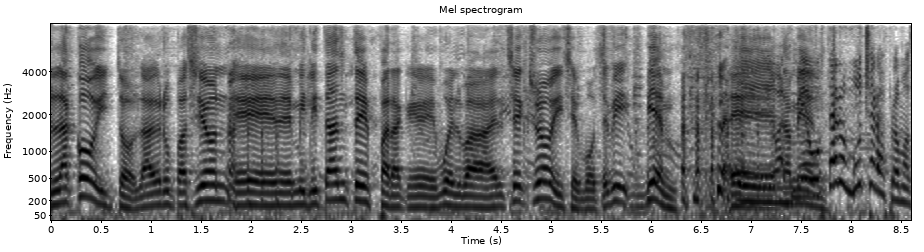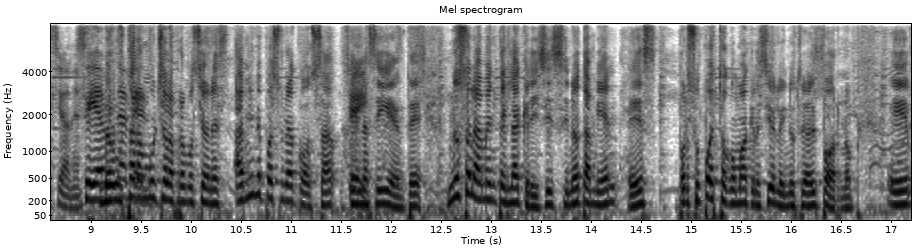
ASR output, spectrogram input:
la COITO, la agrupación eh, de militantes para que vuelva el sexo y se vote bi- bien. Eh. Me gustaron mucho las promociones. Me gustaron mucho las promociones. A mí me pasa una cosa, que Sí. es la siguiente. No solamente es la crisis, sino también es, por supuesto, cómo ha crecido la industria del porno. Eh,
